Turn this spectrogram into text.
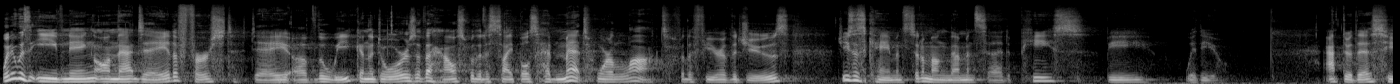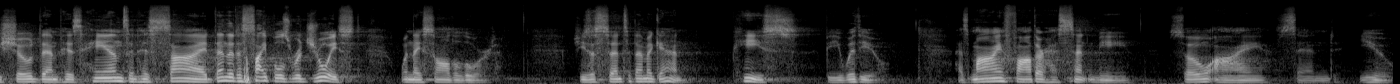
When it was evening on that day, the first day of the week, and the doors of the house where the disciples had met were locked for the fear of the Jews, Jesus came and stood among them and said, Peace be with you. After this, he showed them his hands and his side. Then the disciples rejoiced when they saw the Lord. Jesus said to them again, Peace be with you. As my Father has sent me, so I send you.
